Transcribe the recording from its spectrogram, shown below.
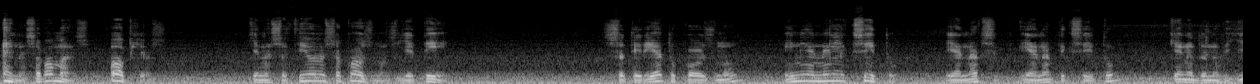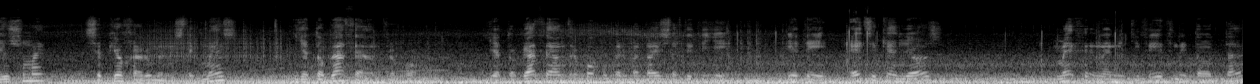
ένας από εμάς, όποιος. Και να σωθεί όλος ο κόσμος. Γιατί η σωτηρία του κόσμου είναι η ανέλυξή του η, ανάψη, η ανάπτυξή του και να τον οδηγήσουμε σε πιο χαρούμενες στιγμές για τον κάθε άνθρωπο. Για τον κάθε άνθρωπο που περπατάει σε αυτή τη γη. Γιατί έτσι και αλλιώς μέχρι να νικηθεί η θνητότητα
